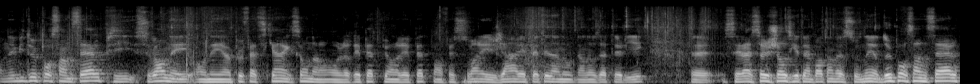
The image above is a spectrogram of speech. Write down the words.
On a mis 2% de sel, puis souvent on est, on est un peu fatiguant avec ça, on, le répète puis on le répète, puis on fait souvent les gens répéter dans nos, dans nos ateliers. Euh, c'est la seule chose qui est importante à se souvenir. 2% de sel,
